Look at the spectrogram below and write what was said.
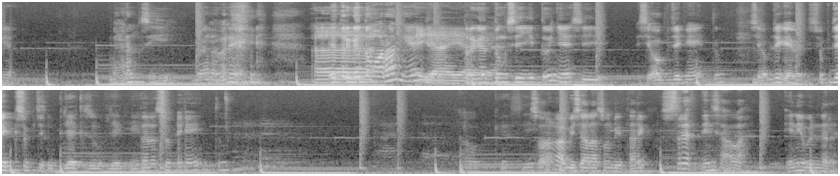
iya. Bareng sih. Bareng. Gimana ya? Eh, ya tergantung orangnya gitu. iya, iya, tergantung iya. si itunya si si objeknya itu. Si objek ya subjek subjek. Subjek subjek iya. karena subjeknya itu. Oke sih. Soalnya nggak bisa langsung ditarik seret ini salah. Ini bener.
